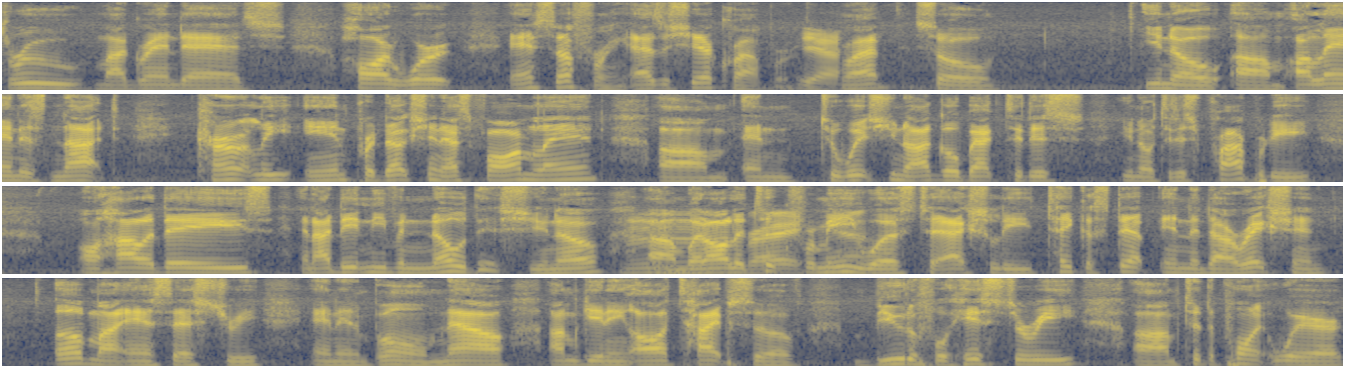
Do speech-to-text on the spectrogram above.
through my granddad's hard work and suffering as a sharecropper. Yeah. Right. So, you know, um, our land is not currently in production as farmland, um, and to which you know I go back to this you know to this property on holidays, and I didn't even know this, you know. um, but all it took for me yeah. was to actually take a step in the direction of my ancestry, and then boom, now I'm getting all types of beautiful history um, to the point where.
